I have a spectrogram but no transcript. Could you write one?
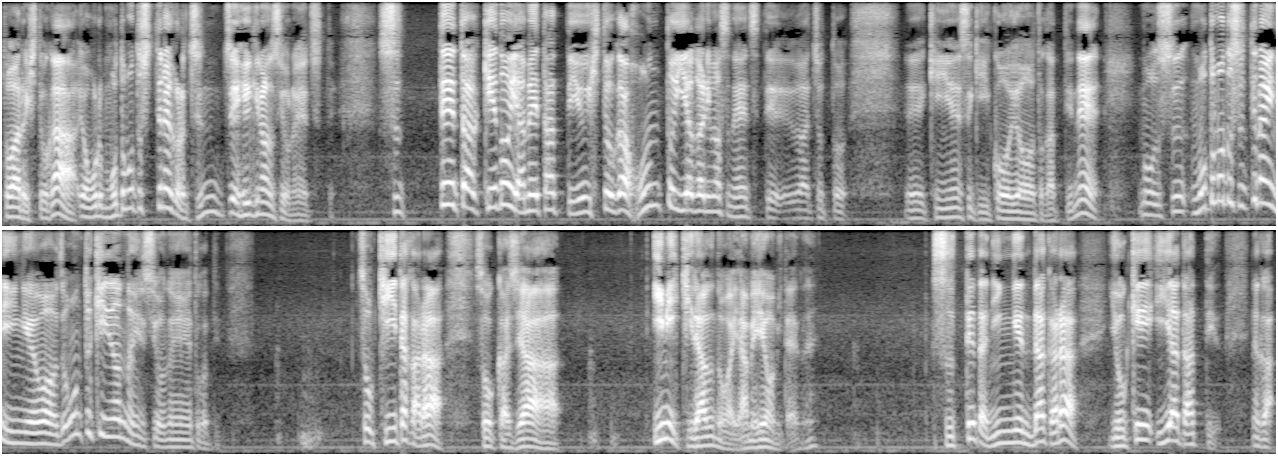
とある人が、いや、俺もともと吸ってないから全然平気なんですよね、つって。吸ってたけどやめたっていう人が本当嫌がりますね、つって、うわ、ちょっと、えー、禁煙席行こうよ、とかってね。もうす、もともと吸ってない人間は本当気になんないんですよね、とかって。そう聞いたから、そうか、じゃあ、意味嫌うのはやめよう、みたいなね。吸ってた人間だから余計嫌だっていう。なんか、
